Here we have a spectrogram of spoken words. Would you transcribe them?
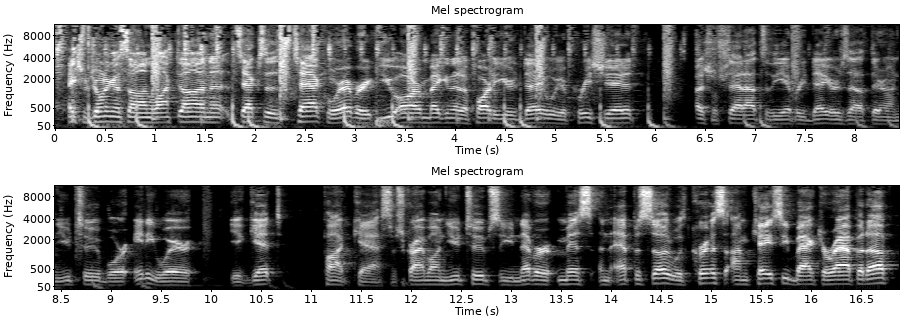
Thanks for joining us on Locked On Texas Tech, wherever you are making it a part of your day. We appreciate it. Special shout out to the everydayers out there on YouTube or anywhere you get podcasts. Subscribe on YouTube so you never miss an episode. With Chris, I'm Casey, back to wrap it up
